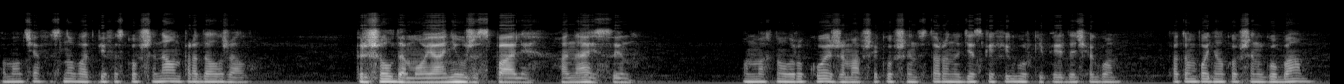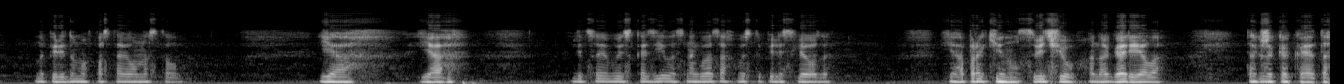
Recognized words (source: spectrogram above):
Помолчав и снова отпив из кувшина, он продолжал. Пришел домой, а они уже спали, она и сын. Он махнул рукой, сжимавший кувшин в сторону детской фигурки перед очагом. Потом поднял кувшин к губам, но передумав, поставил на стол. «Я... я...» Лицо его исказилось, на глазах выступили слезы. «Я опрокинул свечу, она горела, так же, как эта».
